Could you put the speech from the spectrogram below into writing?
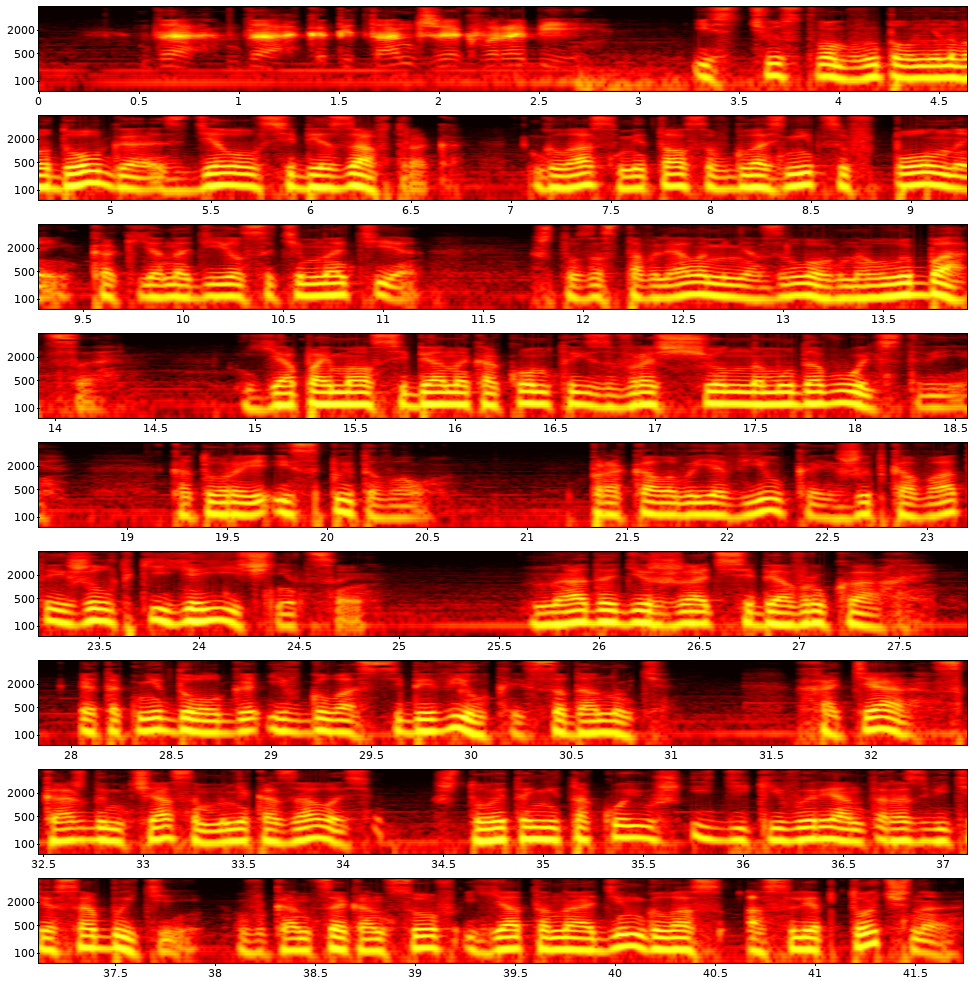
Да, да, капитан Джек Воробей. И с чувством выполненного долга сделал себе завтрак. Глаз метался в глазницы в полной, как я надеялся, темноте, что заставляло меня злобно улыбаться. Я поймал себя на каком-то извращенном удовольствии, которое испытывал, прокалывая вилкой жидковатые желтки яичницы. Надо держать себя в руках. Этак недолго и в глаз себе вилкой садануть. Хотя с каждым часом мне казалось, что это не такой уж и дикий вариант развития событий. В конце концов, я-то на один глаз ослеп точно.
